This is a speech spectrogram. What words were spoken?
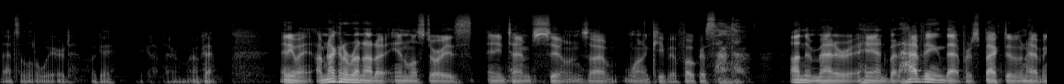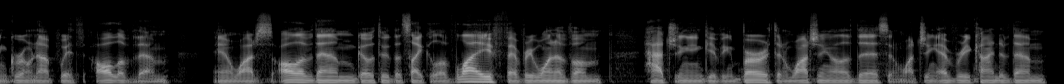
That's a little weird. Okay, pick it up there. Okay. Anyway, I'm not going to run out of animal stories anytime soon, so I want to keep it focused on the on the matter at hand. But having that perspective and having grown up with all of them and watched all of them go through the cycle of life, every one of them hatching and giving birth, and watching all of this and watching every kind of them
